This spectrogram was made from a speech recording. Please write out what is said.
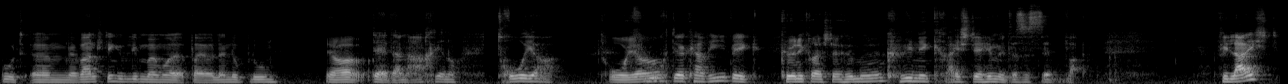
Gut, ähm, wir waren stehen geblieben bei, bei Orlando Bloom. Ja, Der danach hier noch. Troja, Troja, Fluch der Karibik, Königreich der Himmel. Königreich der Himmel. Das ist der. Wa- Vielleicht.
